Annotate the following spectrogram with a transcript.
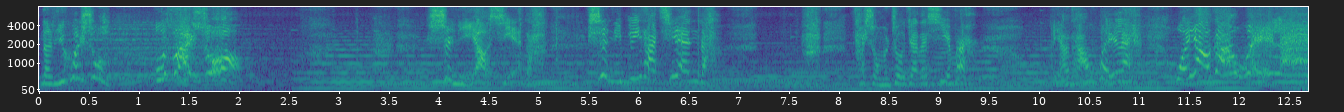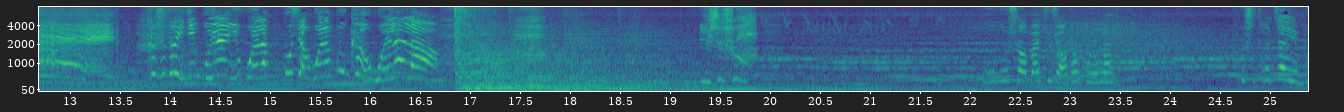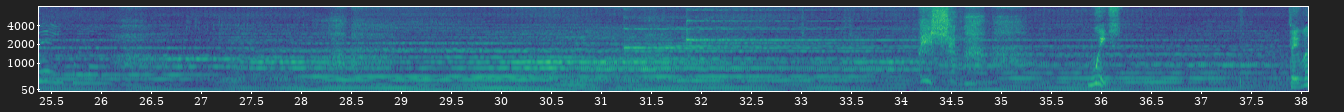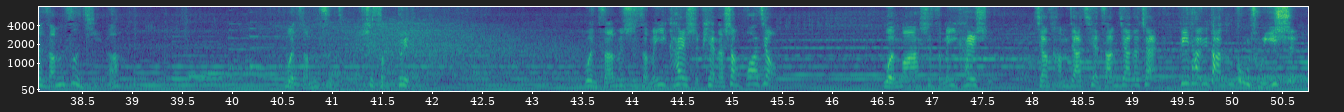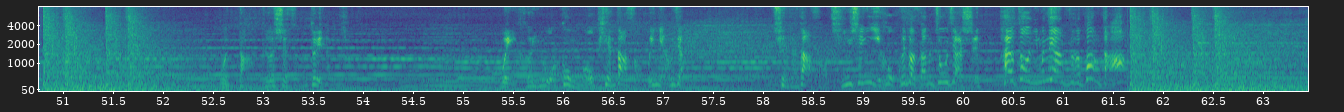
那离婚书不算数，是你要写的，是你逼他签的。她是我们周家的媳妇儿，我要她回来，我要她回来。可是她已经不愿意回来，不想回来，不肯回来了。你是说，我和少白去找她回来，可是她再也不愿意回来了。为什么？得问咱们自己啊！问咱们自己是怎么对待他？问咱们是怎么一开始骗他上花轿？问妈是怎么一开始将他们家欠咱们家的债逼他与大哥共处一室？问大哥是怎么对待他的？为何与我共谋骗大嫂回娘家，却在大嫂情深意厚回到咱们周家时，还要遭你们那样子的棒打？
